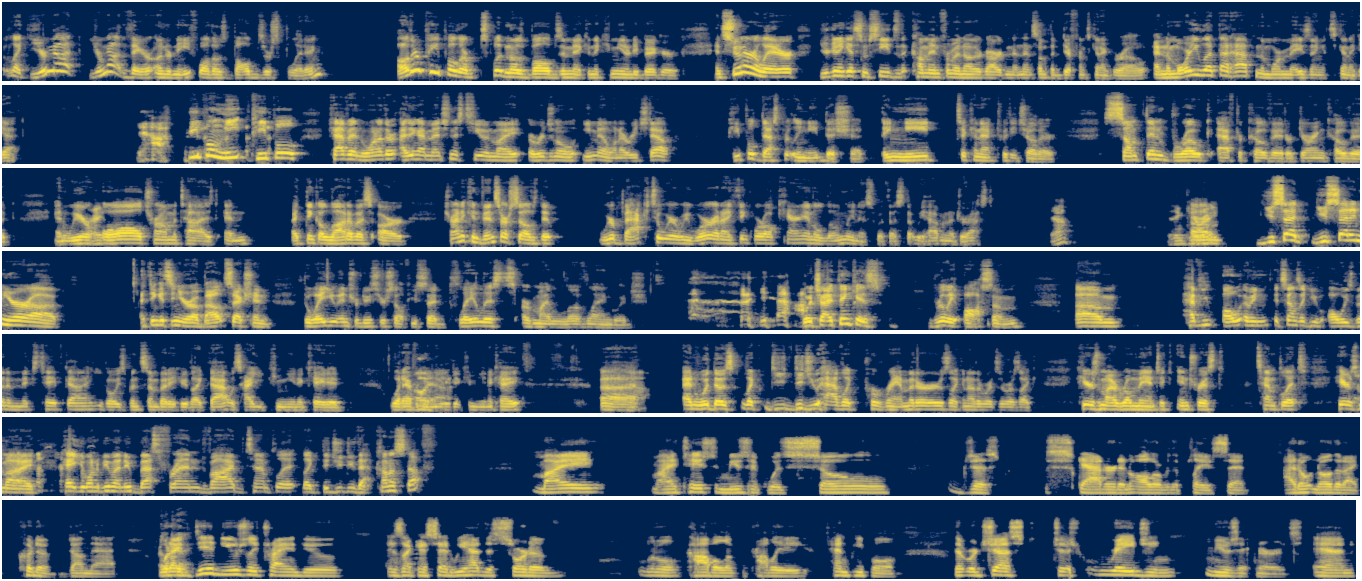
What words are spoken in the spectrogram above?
but like you're not you're not there underneath while those bulbs are splitting other people are splitting those bulbs and making the community bigger and sooner or later you're going to get some seeds that come in from another garden and then something different's going to grow and the more you let that happen the more amazing it's going to get yeah people meet people kevin one other i think i mentioned this to you in my original email when i reached out people desperately need this shit. They need to connect with each other. Something broke after COVID or during COVID, and we are right. all traumatized. And I think a lot of us are trying to convince ourselves that we're back to where we were. And I think we're all carrying a loneliness with us that we haven't addressed. Yeah. I think you're um, right. You said, you said in your, uh, I think it's in your about section, the way you introduce yourself, you said playlists are my love language. yeah. Which I think is really awesome. Um, have you? Oh, I mean, it sounds like you've always been a mixtape guy. You've always been somebody who like that was how you communicated whatever oh, you yeah. needed to communicate. Uh, yeah. And would those like? You, did you have like parameters? Like in other words, there was like, here's my romantic interest template. Here's my hey, you want to be my new best friend vibe template. Like, did you do that kind of stuff? My my taste in music was so just scattered and all over the place that I don't know that I could have done that. Okay. What I did usually try and do is, like I said, we had this sort of little cobble of probably 10 people that were just just raging music nerds and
